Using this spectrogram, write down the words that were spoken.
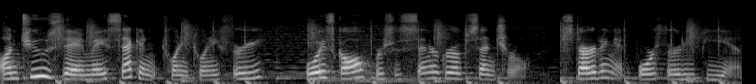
On Tuesday, May 2nd, 2023, boys golf versus Center Grove Central starting at 4.30 p.m.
